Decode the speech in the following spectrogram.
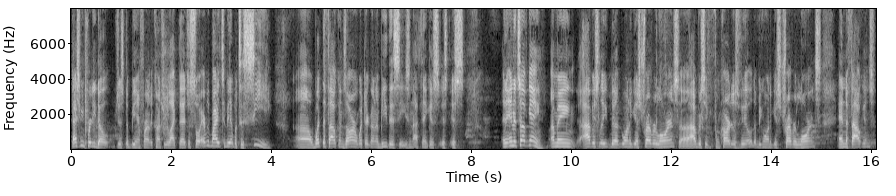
that should be pretty dope just to be in front of the country like that, just so everybody to be able to see uh, what the Falcons are and what they're going to be this season. I think it's it's, it's in, in a tough game. I mean, obviously they're going against Trevor Lawrence. Uh, obviously from Cartersville, they'll be going against Trevor Lawrence and the Falcons.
